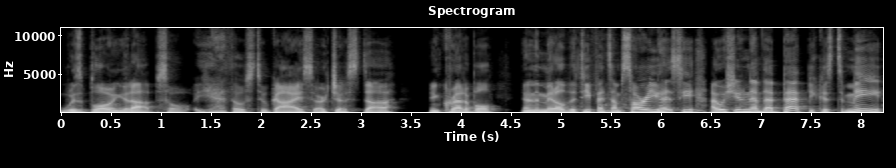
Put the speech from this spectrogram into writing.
was blowing it up. So yeah, those two guys are just uh, incredible. And in the middle of the defense, I'm sorry you had see. I wish you didn't have that bet because to me,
